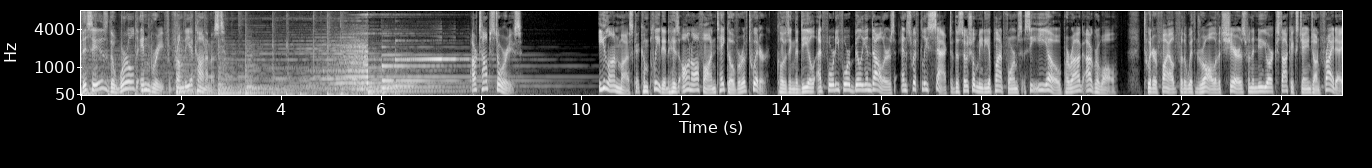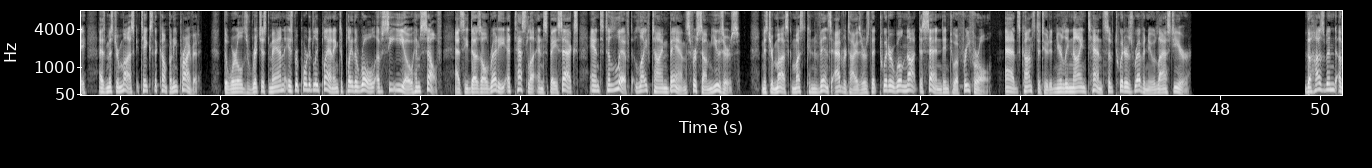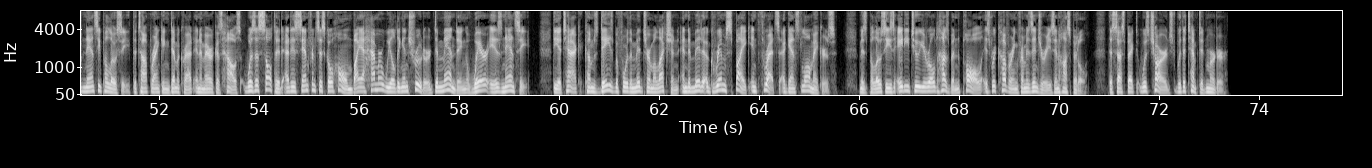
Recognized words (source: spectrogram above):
This is The World in Brief from The Economist. Our top stories Elon Musk completed his on off on takeover of Twitter, closing the deal at $44 billion and swiftly sacked the social media platform's CEO, Parag Agrawal. Twitter filed for the withdrawal of its shares from the New York Stock Exchange on Friday as Mr. Musk takes the company private. The world's richest man is reportedly planning to play the role of CEO himself, as he does already at Tesla and SpaceX, and to lift lifetime bans for some users. Mr. Musk must convince advertisers that Twitter will not descend into a free for all. Ads constituted nearly nine tenths of Twitter's revenue last year. The husband of Nancy Pelosi, the top ranking Democrat in America's House, was assaulted at his San Francisco home by a hammer wielding intruder demanding, Where is Nancy? The attack comes days before the midterm election and amid a grim spike in threats against lawmakers. Ms. Pelosi's 82 year old husband, Paul, is recovering from his injuries in hospital. The suspect was charged with attempted murder.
